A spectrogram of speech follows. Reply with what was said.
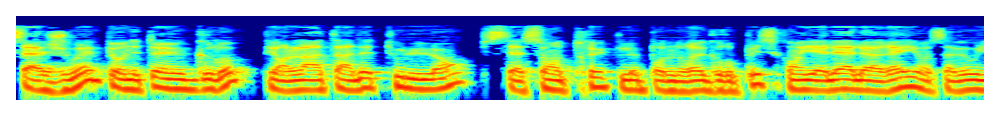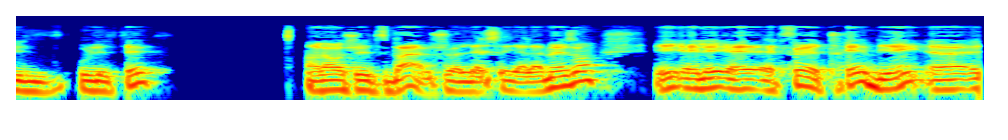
ça jouait, puis on était un groupe, puis on l'entendait tout le long, puis c'était son truc là, pour nous regrouper, c'est qu'on y allait à l'oreille, on savait où il, où il était. Alors j'ai dit ben je vais l'essayer à la maison et elle, elle, fait très bien. Euh,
